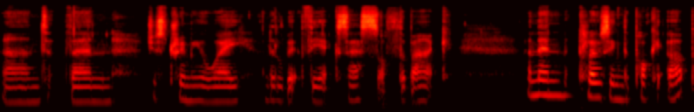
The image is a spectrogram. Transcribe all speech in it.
And then just trimming away a little bit of the excess off the back and then closing the pocket up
